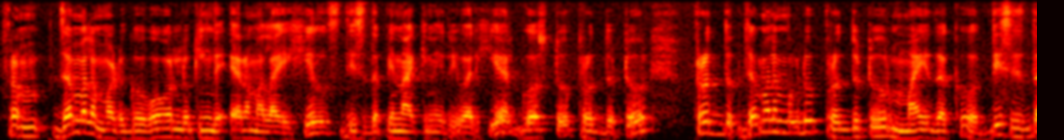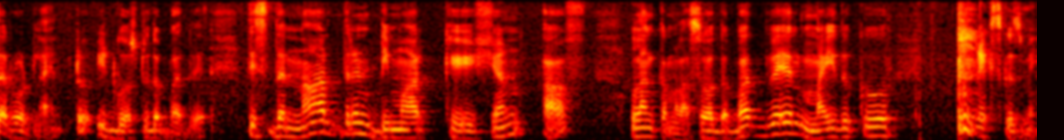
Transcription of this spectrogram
From Jamalamadugu, overlooking the Eramalai Hills, this is the Pinakini River here, goes to Produttur. Proddu, Jamalamadugu, Produttur, Maidukur. This is the road line. To, it goes to the Badvel. This is the northern demarcation of Lankamala. So the Badvel, Maidukur, excuse me,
